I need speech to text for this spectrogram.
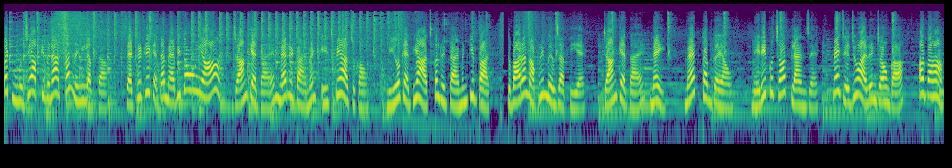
बट मुझे आपके बिना अच्छा नहीं लगता। सेक्रेटरी कहता है मैं भी तो हूँ यहाँ। जांग कहता है, मैं रिटायरमेंट एज पे आ चुका हूँ। मियो कहती है, आजकल रिटायरमेंट के बाद दोबारा नौकरी मिल जाती है। जांग कहता है, नहीं, मैं थक गया हूँ। मेरे कुछ और प्लान्स हैं। मैं जेजू आइलैंड जाऊँगा और वहाँ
